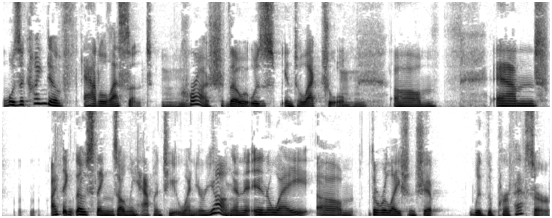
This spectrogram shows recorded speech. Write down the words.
was a kind of adolescent crush, though it was intellectual. Um, and I think those things only happen to you when you're young. And in a way, um, the relationship with the professor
